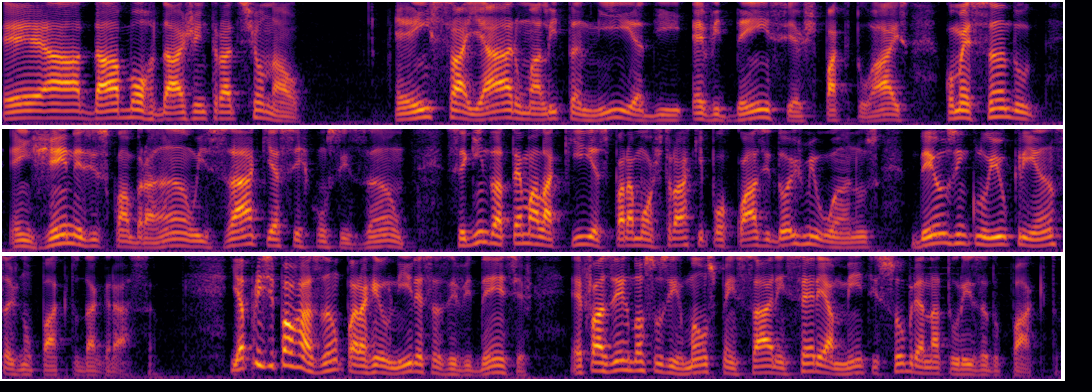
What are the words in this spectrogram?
é a da abordagem tradicional é ensaiar uma litania de evidências pactuais, começando em Gênesis com Abraão, Isaac e a circuncisão, seguindo até Malaquias para mostrar que por quase dois mil anos Deus incluiu crianças no pacto da graça. E a principal razão para reunir essas evidências é fazer nossos irmãos pensarem seriamente sobre a natureza do pacto.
